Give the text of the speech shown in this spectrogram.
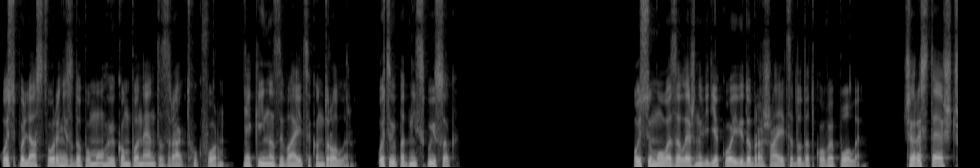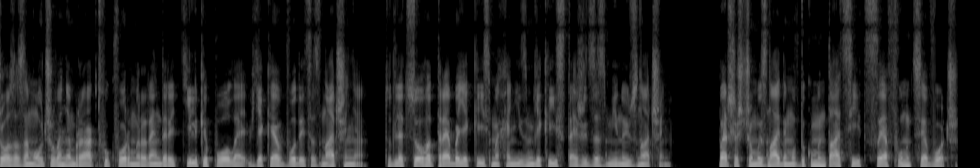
Ось поля створені за допомогою компонента з React Hook Form, який називається контролер. Ось випадний список. Ось умова, залежно від якої відображається додаткове поле. Через те, що за замовчуванням React Hook Form рендерить тільки поле, в яке вводиться значення, то для цього треба якийсь механізм, який стежить за зміною значень. Перше, що ми знайдемо в документації, це функція watch,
